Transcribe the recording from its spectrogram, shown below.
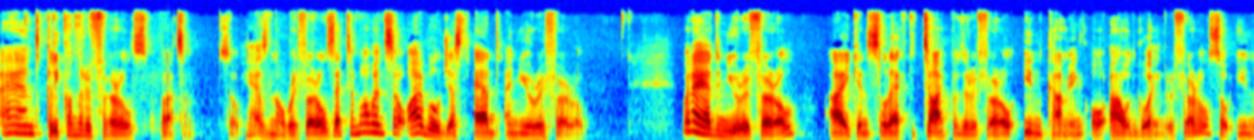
and click on the referrals button. So he has no referrals at the moment, so I will just add a new referral. When I add a new referral, I can select the type of the referral, incoming or outgoing referral, so in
